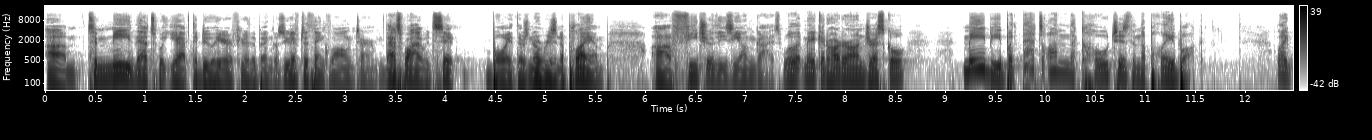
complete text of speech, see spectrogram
Um, to me, that's what you have to do here if you're the Bengals. You have to think long term. That's why I would sit Boyd. There's no reason to play him. Uh, feature these young guys. Will it make it harder on Driskel? Maybe, but that's on the coaches and the playbook. Like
